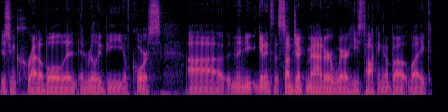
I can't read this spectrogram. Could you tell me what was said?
just incredible, and, and really the, of course, uh, and then you get into the subject matter where he's talking about like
